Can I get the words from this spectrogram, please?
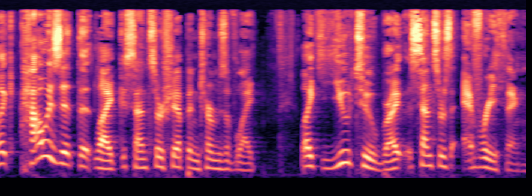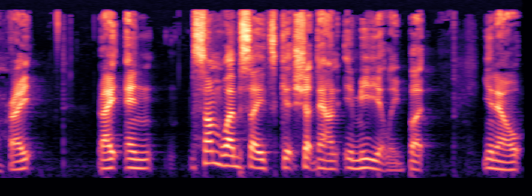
Like how is it that like censorship in terms of like like YouTube, right? Censors everything, right? Right? And some websites get shut down immediately, but you know,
